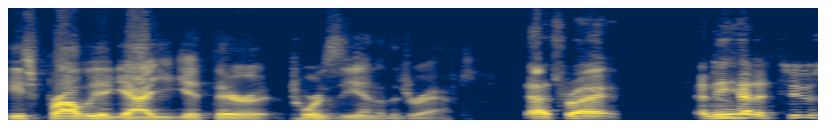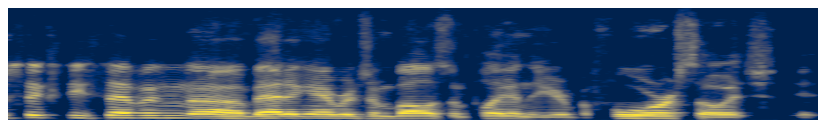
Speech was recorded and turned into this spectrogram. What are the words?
he's probably a guy you get there towards the end of the draft. That's right. And he had a 267 uh, batting average and balls in play in the year before, so it's it,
